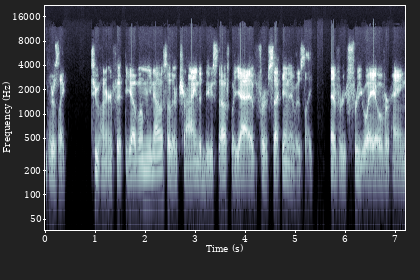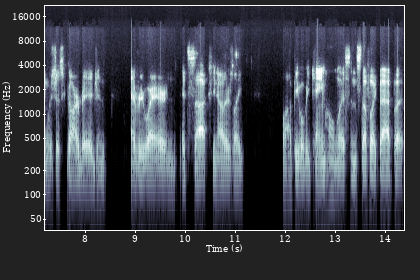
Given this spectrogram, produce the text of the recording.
there's like 250 of them. You know, so they're trying to do stuff. But yeah, for a second, it was like every freeway overhang was just garbage and everywhere, and it sucks. You know, there's like a lot of people became homeless and stuff like that. But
